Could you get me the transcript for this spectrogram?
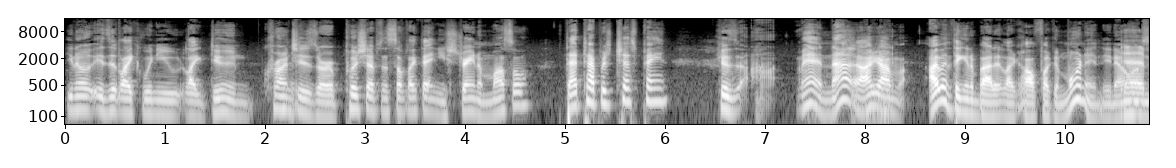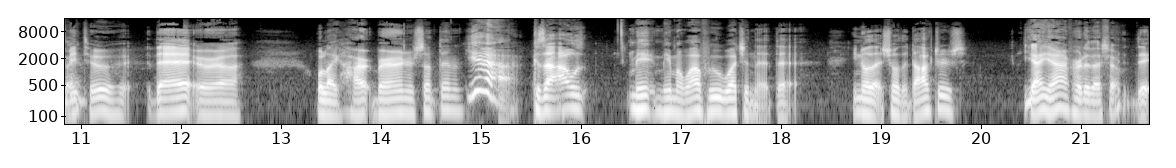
you know, is it like when you like doing crunches or push-ups and stuff like that, and you strain a muscle? That type of chest pain? Because uh, man, now I got I've been thinking about it like all fucking morning. You know? Yeah, me too. That or uh, or like heartburn or something. Yeah. Cause I, I was me, me and my wife we were watching that that you know that show The Doctors. Yeah, yeah, I've heard of that show. The,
